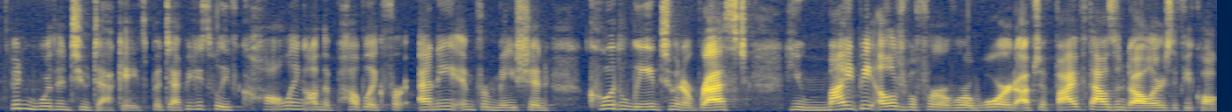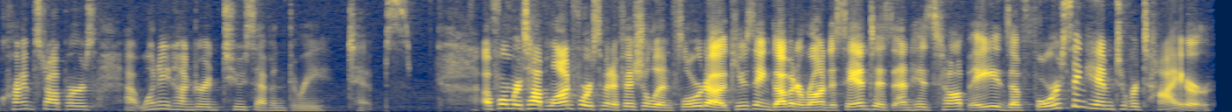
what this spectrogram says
It's been more than two decades, but deputies believe calling on the public for any information could lead to an arrest. You might be eligible for a reward up to $5,000 if you call Crime Stoppers at 1-800-273-TIPS. A former top law enforcement official in Florida accusing Governor Ron DeSantis and his top aides of forcing him to retire.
